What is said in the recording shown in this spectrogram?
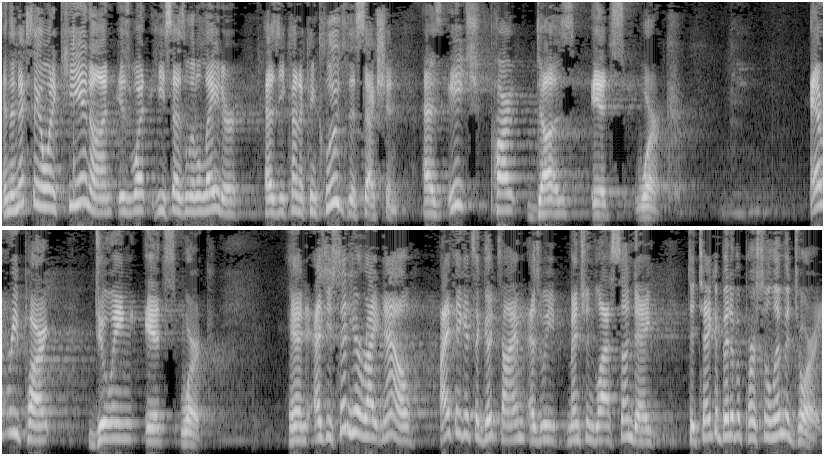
And the next thing I want to key in on is what he says a little later as he kind of concludes this section. As each part does its work. Every part doing its work. And as you sit here right now, I think it's a good time, as we mentioned last Sunday, to take a bit of a personal inventory.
